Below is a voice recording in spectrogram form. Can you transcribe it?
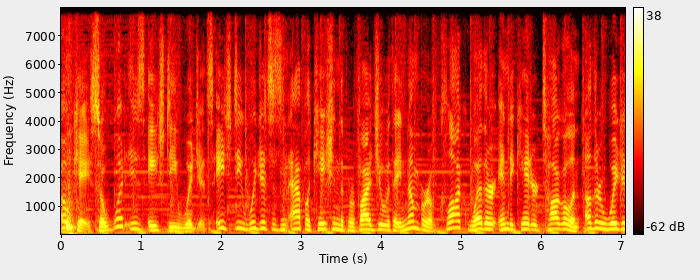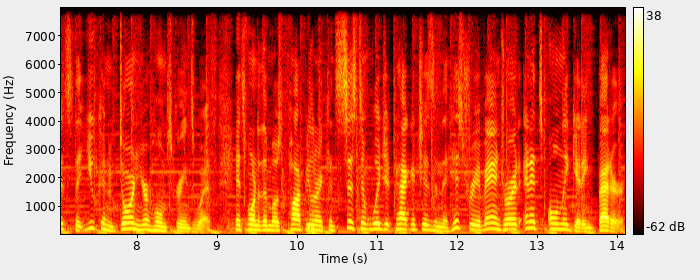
Okay, so what is HD Widgets? HD Widgets is an application that provides you with a number of clock, weather, indicator, toggle, and other widgets that you can adorn your home screens with. It's one of the most popular and consistent widget packages in the history of Android, and it's only getting better.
